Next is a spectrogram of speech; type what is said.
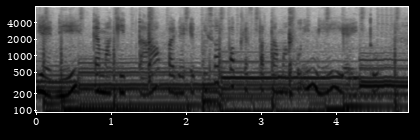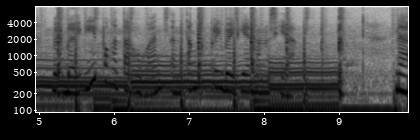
Jadi, tema kita pada episode podcast pertamaku ini yaitu berbagi pengetahuan tentang kepribadian manusia. Nah,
